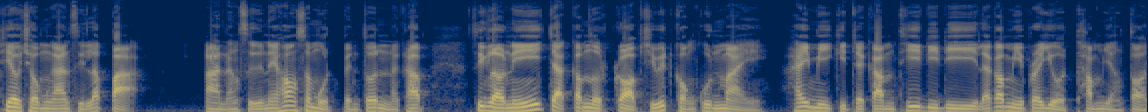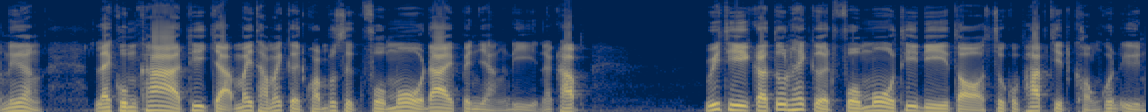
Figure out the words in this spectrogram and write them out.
เที่ยวชมงานศิลปะ อ่านหนังสือในห้องสมุดเป็นต้นนะครับ สิ่งเหล่านี้จะกำหนดกรอบชีวิตของคุณใหม่ ให้มีกิจกรรมที่ดีๆ และก็มีประโยชน์ทำอย่างต่อเนื่อง และคุ้มค่าที่จะไม่ทำให้เกิดความรู้สึกโฟโมได้เป็นอย่างดีนะครับ วิธีกระตุ้นให้เกิดโฟโมที่ดีต่อสุขภาพจิตของคนอื่น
